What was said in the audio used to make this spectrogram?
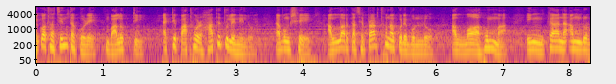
একথা চিন্তা করে বালকটি একটি পাথর হাতে তুলে নিল এবং সে আল্লাহর কাছে প্রার্থনা করে বলল আল্লাহ হুম্মা ইনকান আমরুর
